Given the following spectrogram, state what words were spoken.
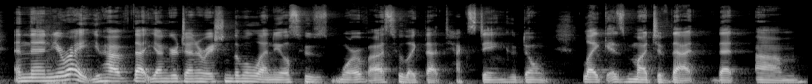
and then you're right, you have that younger generation, the millennials, who's more of us who like that texting, who don't like as much of that that um,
